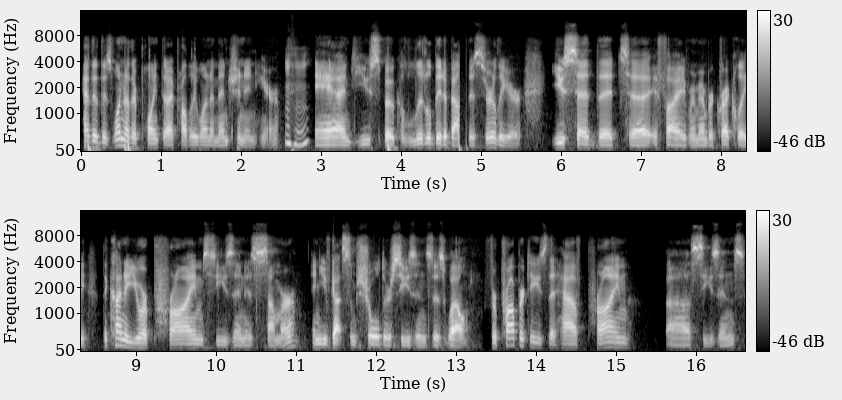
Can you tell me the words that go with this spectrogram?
Heather, there's one other point that I probably want to mention in here, mm-hmm. and you spoke a little bit about this earlier. You said that, uh, if I remember correctly, the kind of your prime season is summer, and you've got some shoulder seasons as well. For properties that have prime uh, seasons,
